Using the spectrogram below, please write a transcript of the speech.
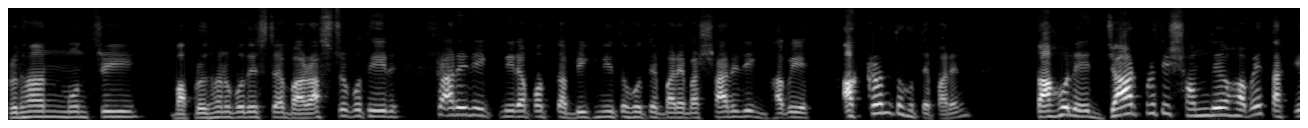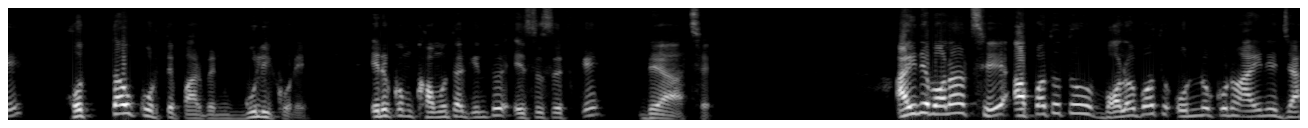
প্রধানমন্ত্রী বা প্রধান উপদেষ্টা বা রাষ্ট্রপতির শারীরিক নিরাপত্তা বিঘ্নিত হতে পারে বা শারীরিকভাবে আক্রান্ত হতে পারেন, তাহলে যার প্রতি সন্দেহ হবে তাকে হত্যাও করতে পারবেন গুলি করে। এরকম ক্ষমতা কিন্তু এসএসএফ কে দেয়া আছে। আইনে বলা আছে, আপাতত বলবৎ অন্য কোনো আইনে যা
